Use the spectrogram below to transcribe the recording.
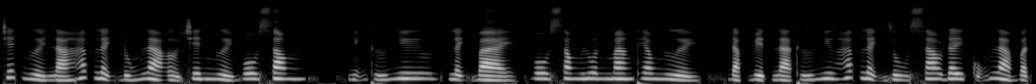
Chết người là hắc lệnh đúng là ở trên người vô song. Những thứ như lệnh bài, vô song luôn mang theo người, đặc biệt là thứ như hắc lệnh dù sao đây cũng là vật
